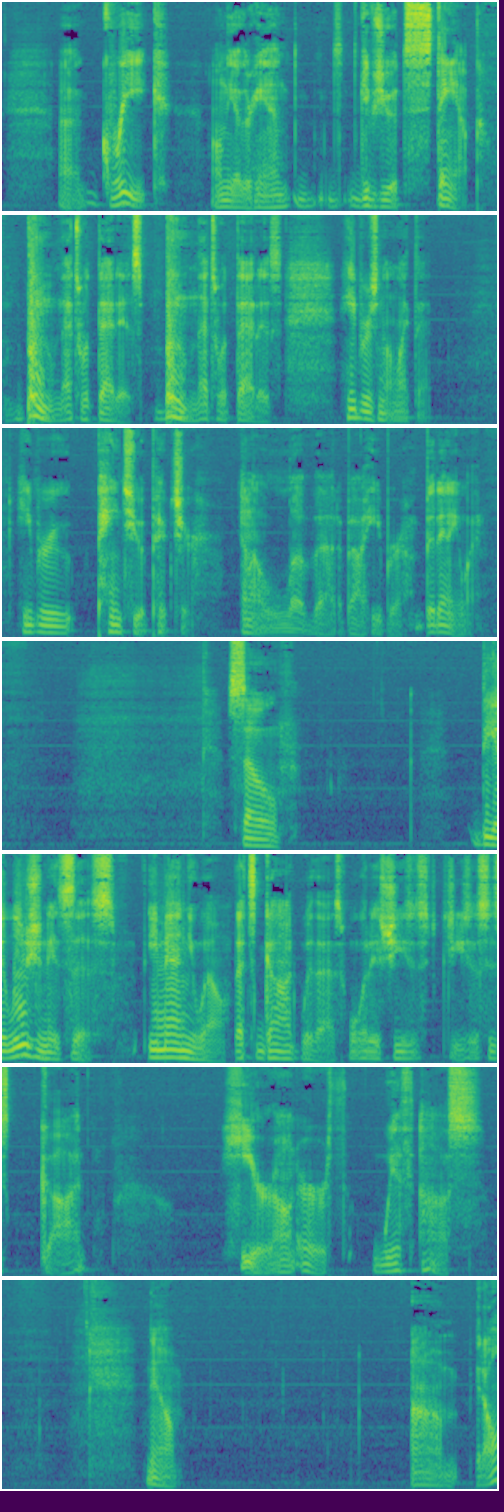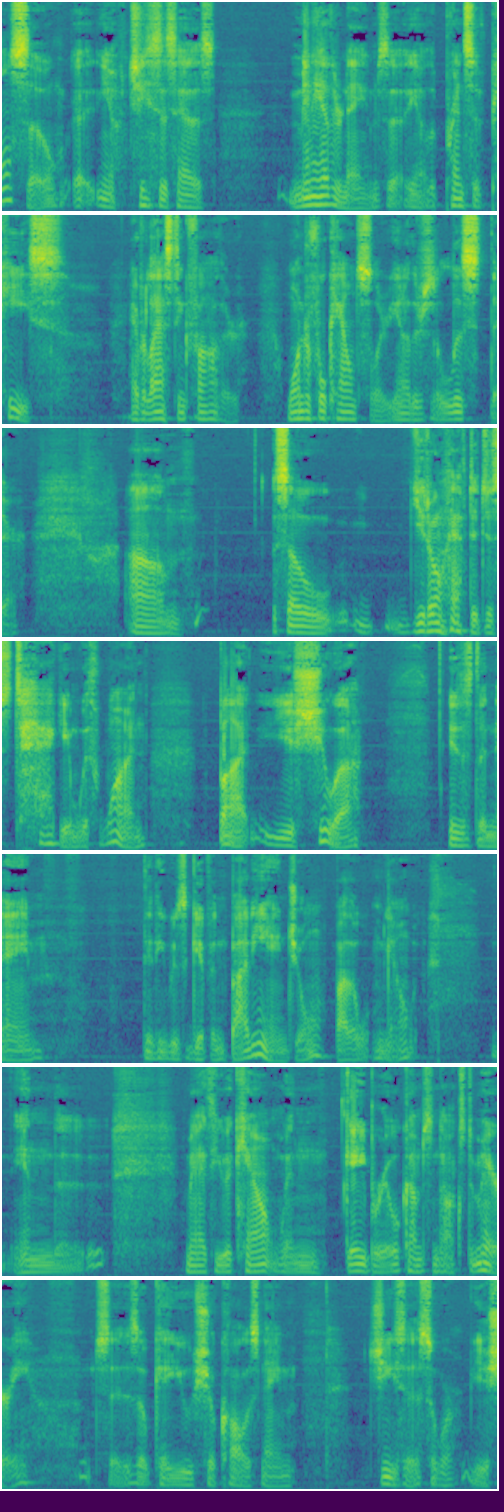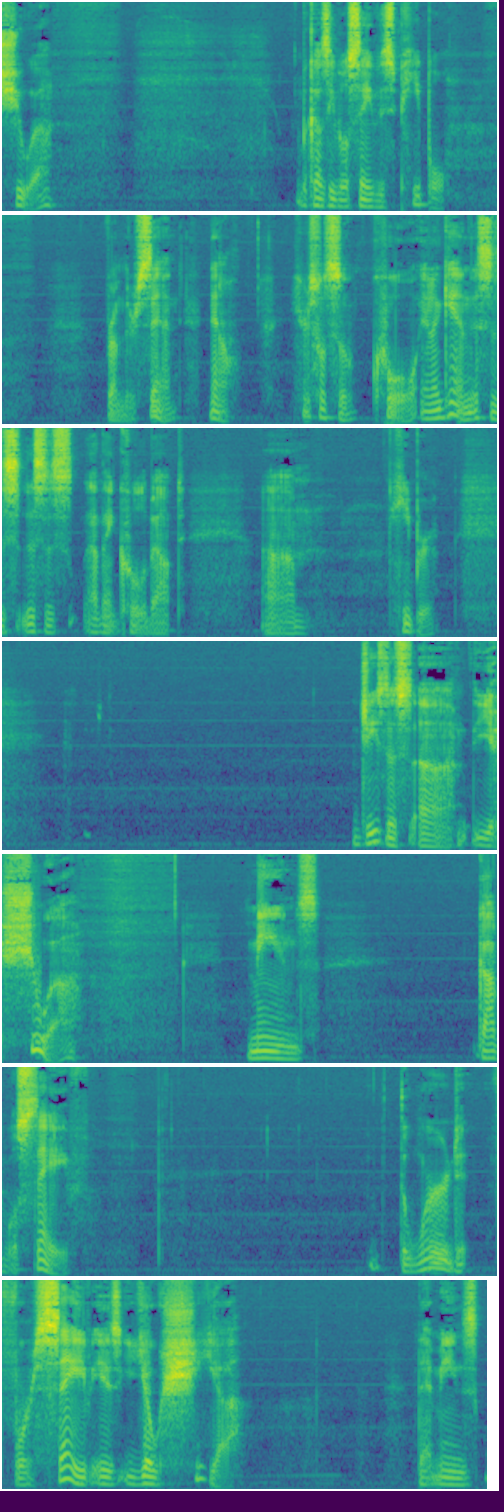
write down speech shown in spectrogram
Uh, Greek, on the other hand, gives you a stamp. Boom, that's what that is. Boom, that's what that is. Hebrew's not like that. Hebrew paints you a picture, and I love that about Hebrew. But anyway, so the illusion is this Emmanuel, that's God with us. What is Jesus? Jesus is God here on earth with us. Now, um, it also, uh, you know, Jesus has many other names. Uh, you know, the Prince of Peace, Everlasting Father, Wonderful Counselor. You know, there's a list there. Um, so you don't have to just tag him with one, but Yeshua is the name that he was given by the angel, by the you know, in the Matthew account when Gabriel comes and talks to Mary, says, "Okay, you shall call his name Jesus or Yeshua, because he will save his people from their sin." Now, here's what's so cool, and again, this is this is I think cool about um, Hebrew. Jesus, uh, Yeshua, means God will save. The word for save is Yoshia. That means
